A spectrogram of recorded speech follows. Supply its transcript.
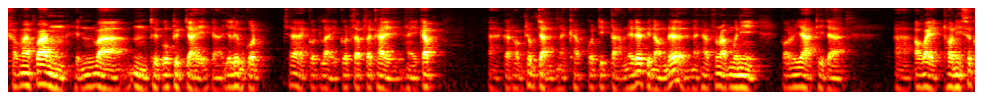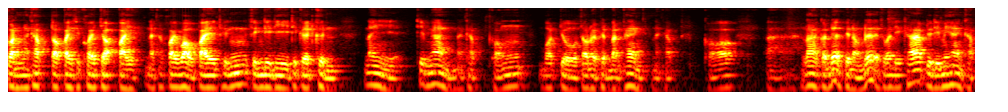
เข้ามาฟังเห็นว่าอืมถูกอกถูกใจก็อย่าลืมกดแชร์กดไลค์กด Subscribe ให้กับอ่ากระทอมชมจันทร์นะครับ กดติดตามในเด้อพี่น้องเด้อนะครับสำหรับมื้อนี้ขออนุญาตที่จะอ่าเอาไว้เท่านี้ซะก่อนนะครับ ต่อไปสิค่อยเจาะไปนะครับค่อยเว้าไปถึงสิ่งดีๆ ที่เกิดขึ้นในทีมงานนะครับของบอสโจสาวน้อยเพชรบันแพงนะครับ ขอ ลาก่อนเด้อพี่น้องเด้อสวัสดีครับ อยู่ดีไม่แห้งครับ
